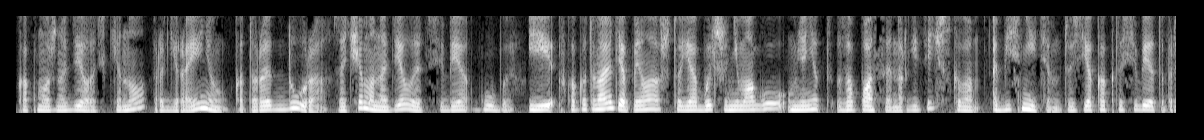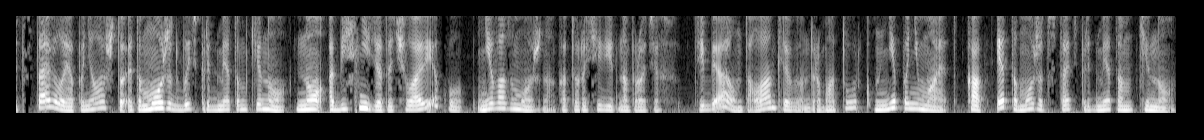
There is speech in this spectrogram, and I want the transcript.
как можно делать кино про героиню, которая дура. Зачем она делает себе губы? И в какой-то момент я поняла, что я больше не могу, у меня нет запаса энергетического объяснить им. То есть я как-то себе это представила, я поняла, что это может быть предметом кино. Но объяснить это человеку невозможно, который сидит напротив тебя, он талантливый, он драматург, он не понимает, как это может стать предметом кино.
